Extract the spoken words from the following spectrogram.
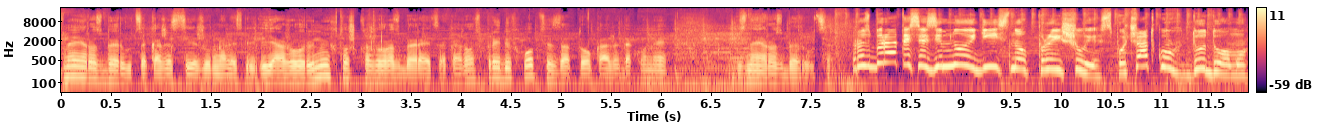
з нею розберуться, каже, з журналістки. Я ж говорю, ну і хто ж кажу, розбереться. Каже, ось прийдуть хлопці за то, каже, так вони з нею розберуться. Розбиратися зі мною дійсно прийшли спочатку додому,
